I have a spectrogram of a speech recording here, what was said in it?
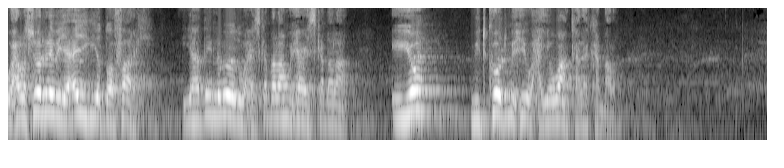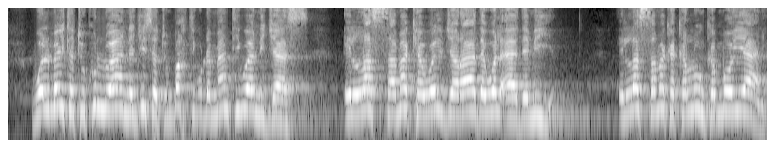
waxaa la soo reebayaa aygi iyo doofaarkii. Iyo hadday labadoodu wax iska dhalaan wixii ay iska dhalaan. Iyo midkood wixii u xayawaan kale ka dhalo. Wlmaytatu kuluhaa najisatu baktigu dhammaantii waa nijaas. Ila asamaka waljaraada ila samaka kalluunka mooyaane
